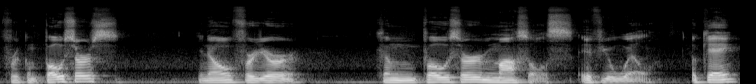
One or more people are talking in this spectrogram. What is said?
for composers, you know, for your composer muscles, if you will. Okay?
